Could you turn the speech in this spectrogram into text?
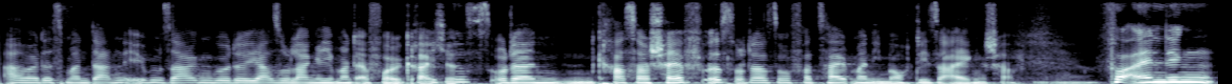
Aber dass man dann eben sagen würde, ja, solange jemand erfolgreich ist oder ein, krasser Chef ist oder so, verzeiht man ihm auch diese Eigenschaften. Vor allen Dingen,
